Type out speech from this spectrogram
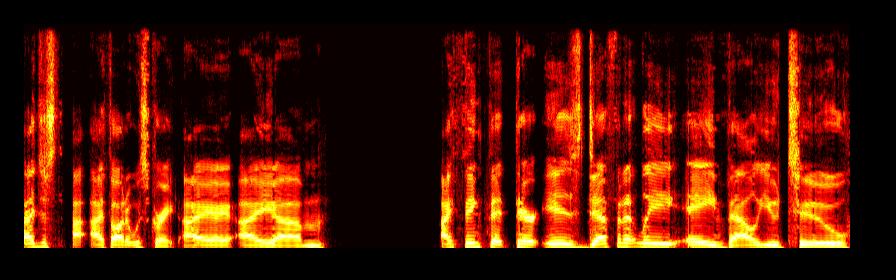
I just I, I thought it was great. I I um I think that there is definitely a value to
